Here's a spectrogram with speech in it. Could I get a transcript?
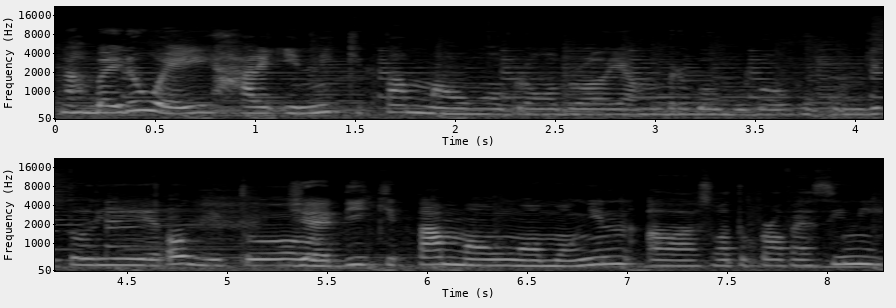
Nah, by the way, hari ini kita mau ngobrol-ngobrol yang berbau-bau hukum gitu, Lid. Oh gitu Jadi kita mau ngomongin uh, suatu profesi nih,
